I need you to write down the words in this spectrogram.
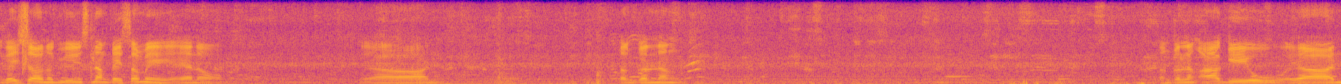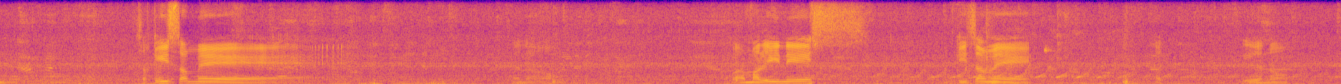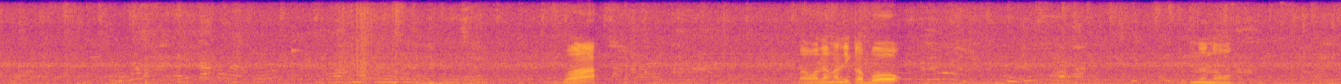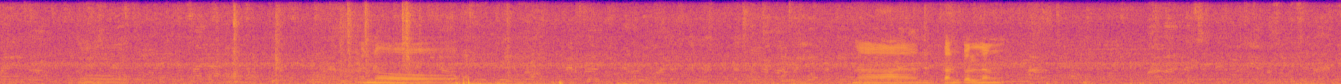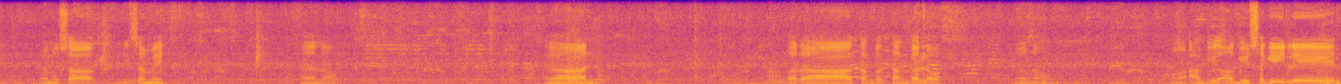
Guys, oh, naglinis lang kay Same. Ayan oh. Ayan. Tanggal ng Tanggal ng agiw. Ayan. Sa kisame. Ano. Para malinis. Kisame. At, yun Ba? Bawal ang alikabok. Ano no? Oh. Ano? Na tanggal ng ano sa isame. Ayan o. Para tanggal-tanggal o. Ano. Mga agi-agi sa gilid.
